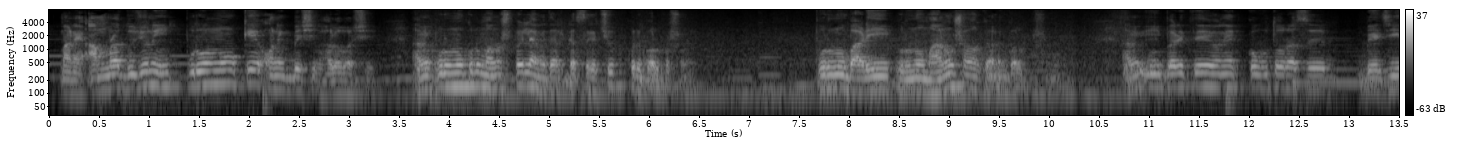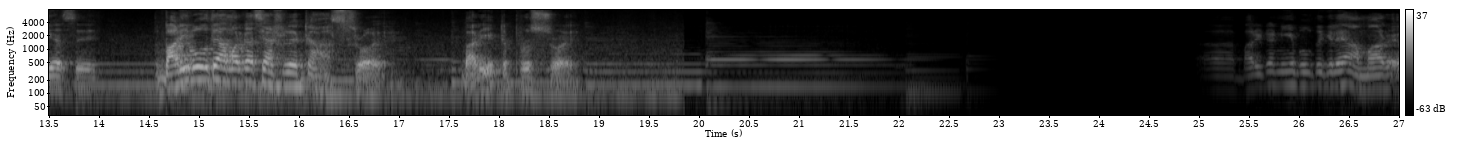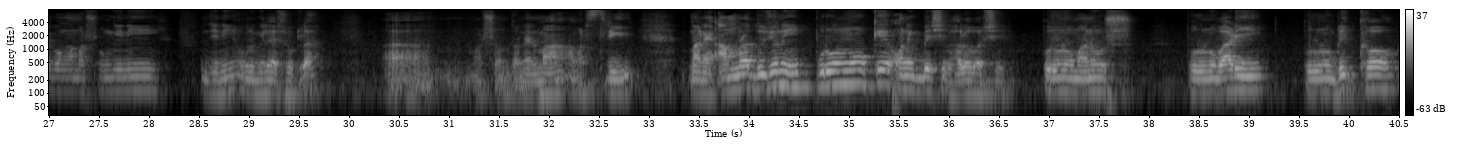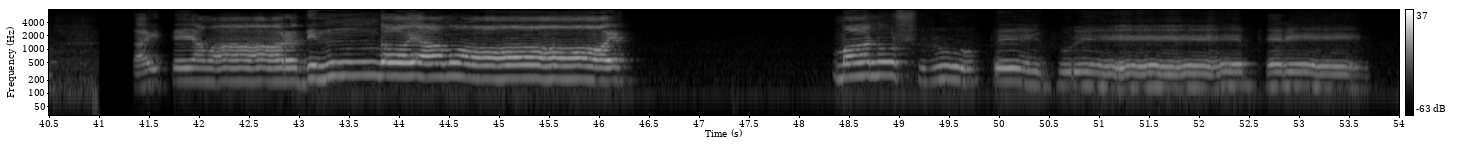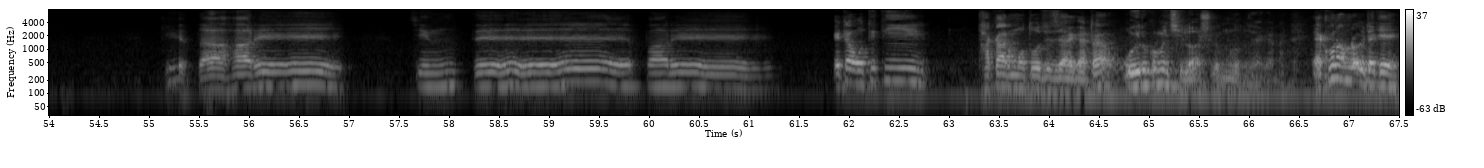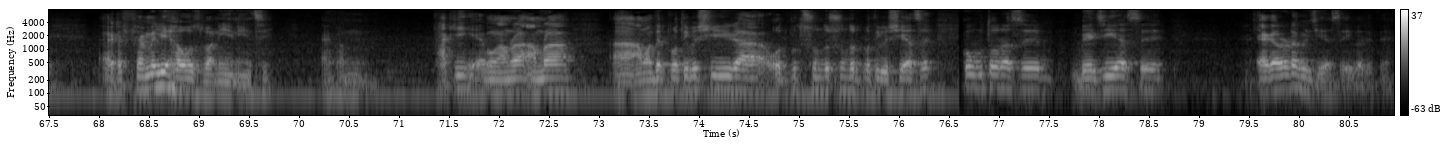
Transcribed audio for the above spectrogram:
মানে আমরা দুজনেই পুরনোকে অনেক বেশি ভালোবাসি। আমি পুরনো কোনো মানুষ পাইলে আমি তার কাছ থেকে চুপ করে গল্প শুনি। পুরনো বাড়ি, পুরনো মানুষ আমাকে অনেক গল্প শুনে। আমি এই বাড়িতে অনেক কবুতর আছে, বেজি আছে। বাড়ি বলতে আমার কাছে আসলে একটা আশ্রয়, বাড়ি একটা প্রশ্রয়। বাড়িটা নিয়ে বলতে গেলে আমার এবং আমার সঙ্গিনী যিনি শুক্লা আমার সন্তানের মা, আমার স্ত্রী। মানে আমরা দুজনেই পুরনোকে অনেক বেশি ভালোবাসি। পুরনো মানুষ, পুরনো বাড়ি, পুরনো বৃক্ষ। তাইতে আমার দিন দয়াময়। মানুষ রূপে ঘুরে ফেরে। কে তাহারে এটা অতিথি থাকার মতো যে জায়গাটা, ওই রকমই ছিল আসলে মূলত জায়গাটা। এখন আমরা ওইটাকে একটা ফ্যামিলি হাউস বানিয়ে নিয়েছি। এখন থাকি এবং আমরা আমরা আমাদের প্রতিবেশীরা অদ্ভুত সুন্দর সুন্দর প্রতিবেশী আছে। কবুতর আছে, বেজি আছে, এগারোটা বেজি আছে এই বাড়িতে।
